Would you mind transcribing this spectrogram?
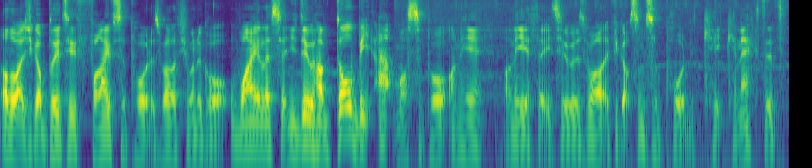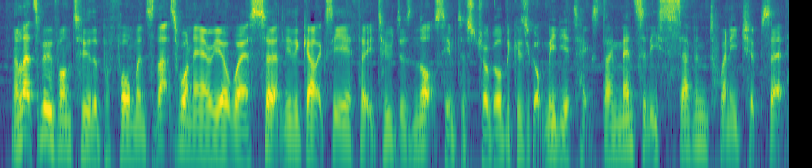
Otherwise, you've got Bluetooth 5 support as well if you want to go wireless, and you do have Dolby Atmos support on here on the A32 as well if you've got some supported kit connected. Now let's move on to the performance. That's one area where certainly the Galaxy A32 does not seem to struggle because you've got MediaTek's Dimensity 720 chipset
